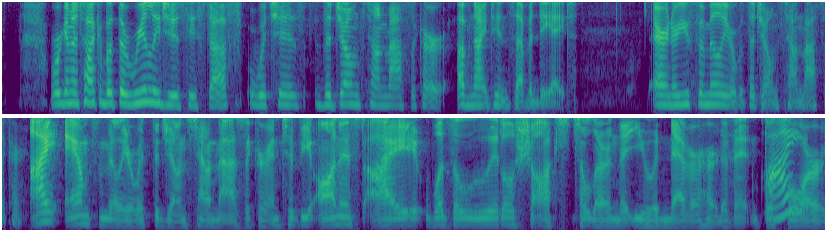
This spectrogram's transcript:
we're going to talk about the really juicy stuff, which is the Jonestown Massacre of 1978. Aaron, are you familiar with the Jonestown Massacre? I am familiar with the Jonestown Massacre, and to be honest, I was a little shocked to learn that you had never heard of it before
